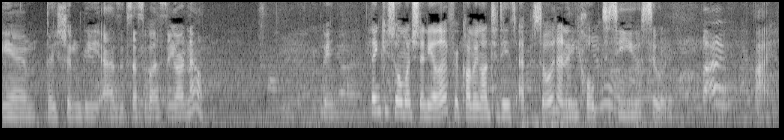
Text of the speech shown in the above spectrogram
and they shouldn't be as accessible as they are now. Great. Thank you so much, Daniela, for coming on today's episode, and we hope to see you soon. Bye. Bye.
